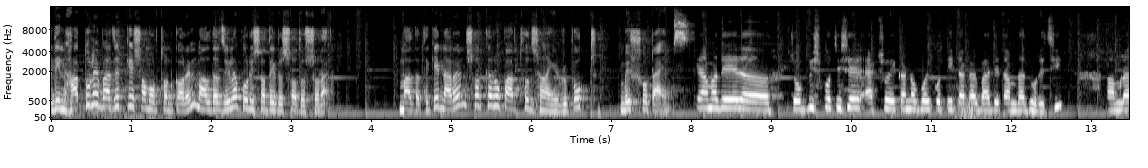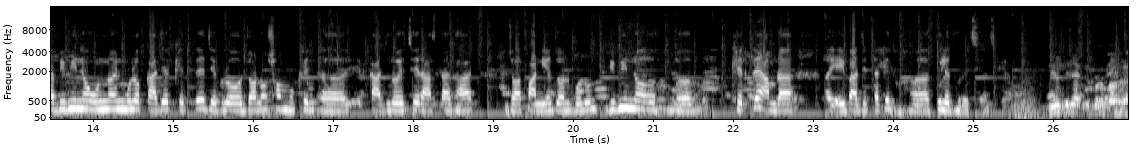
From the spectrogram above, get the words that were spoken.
এদিন হাত তুলে বাজেটকে সমর্থন করেন মালদা জেলা পরিষদের সদস্যরা। মালদা থেকে নারায়ণ সরকার ও পার্থ ঝাঁয়ের রিপোর্ট, বিশ্ব টাইমস। আমাদের চব্বিশ পঁচিশের একশো একানব্বই কোটি টাকার বাজেট আমরা ধরেছি। আমরা বিভিন্ন উন্নয়নমূলক কাজের ক্ষেত্রে যেগুলো জনসম্মুখীন কাজ রয়েছে, রাস্তাঘাট জল পানীয় জল বলুন, বিভিন্ন ক্ষেত্রে আমরা এই বাজেটটাকে তুলে ধরেছি আজকে। বিরোধীরা কি কোনো বাধা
